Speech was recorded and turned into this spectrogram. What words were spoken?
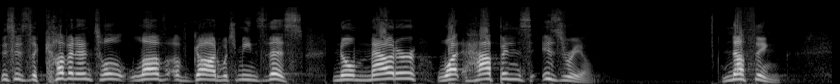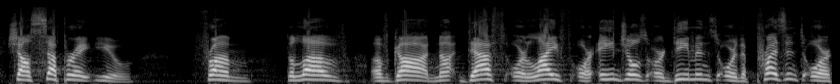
This is the covenantal love of God, which means this no matter what happens, Israel, nothing shall separate you from the love of God, not death or life or angels or demons or the present or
